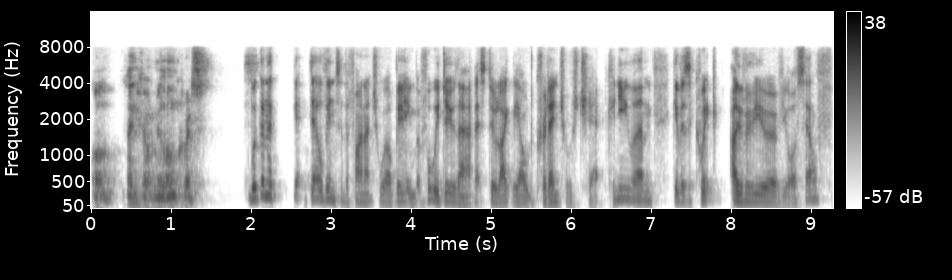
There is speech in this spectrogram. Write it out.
Well thank you for having me along chris. We're going to get delve into the financial well-being before we do that let's do like the old credentials check. Can you um, give us a quick overview of yourself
